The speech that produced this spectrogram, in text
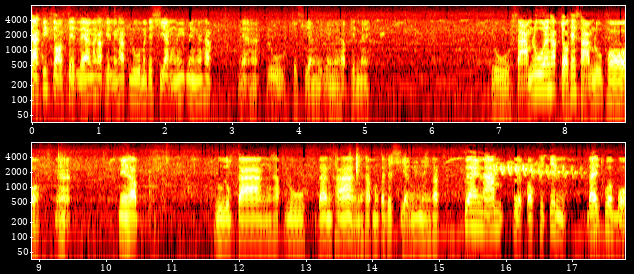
จากที่เจาะเสร็จแล้วนะครับ เห็นไหมครับ รูมันจะเฉียงนิดนึงนะครับ เนี่ยฮะรูจะเฉียงนิดนึงนะครับ เห็นไหมรูสามรูนะครับเจาะแค่สามรูพอนะฮะนี่ครับ รูตรงกลางนะครับ รูด้านข้างนะครับ มันก็จะเฉียงนิดนึงครับ เพื่อให้น้ำเปิดออกซิเจนได้ทั่วบ่อ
